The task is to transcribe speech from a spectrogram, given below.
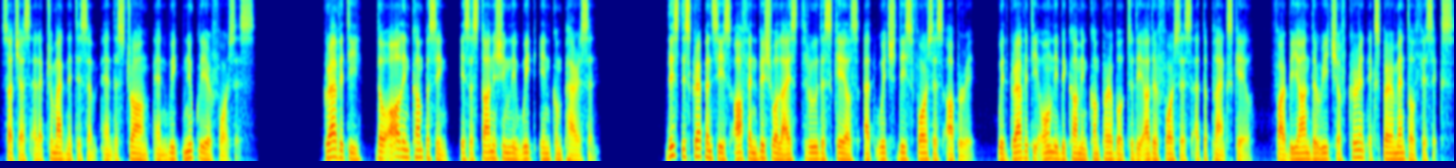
such as electromagnetism and the strong and weak nuclear forces. Gravity, though all-encompassing, is astonishingly weak in comparison. This discrepancy is often visualized through the scales at which these forces operate, with gravity only becoming comparable to the other forces at the Planck scale, far beyond the reach of current experimental physics.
